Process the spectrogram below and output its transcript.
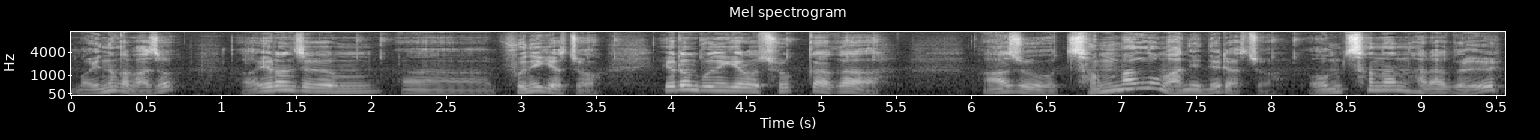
뭐 있는가 맞아? 어, 이런 지금 어, 분위기였죠. 이런 분위기로 주가가 아주 정말로 많이 내렸죠. 엄청난 하락을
